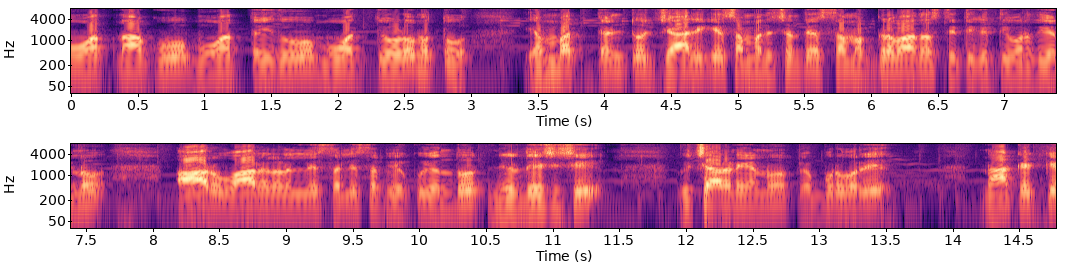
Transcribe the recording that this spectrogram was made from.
ಮೂವತ್ತ್ನಾಲ್ಕು ಮೂವತ್ತೈದು, ಮೂವತ್ತೇಳು ಮತ್ತು ಎಂಬತ್ತೆಂಟು ಜಾರಿಗೆ ಸಂಬಂಧಿಸಿದಂತೆ ಸಮಗ್ರವಾದ ಸ್ಥಿತಿಗತಿ ವರದಿಯನ್ನು ಆರು ವಾರಗಳಲ್ಲಿ ಸಲ್ಲಿಸಬೇಕು ಎಂದು ನಿರ್ದೇಶಿಸಿ ವಿಚಾರಣೆಯನ್ನು ಫೆಬ್ರವರಿ ನಾಲ್ಕಕ್ಕೆ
